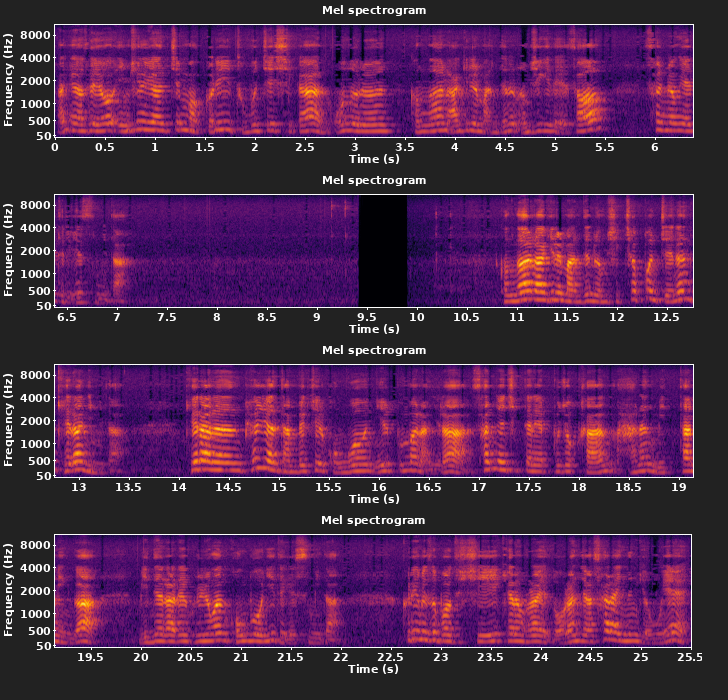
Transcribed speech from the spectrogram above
안녕하세요. 임신을 위한 찐 먹거리 두 번째 시간. 오늘은 건강한 아기를 만드는 음식에 대해서 설명해 드리겠습니다. 건강한 아기를 만드는 음식 첫 번째는 계란입니다. 계란은 편리한 단백질 공급원일 뿐만 아니라 3년 식단에 부족한 많은 비타민과 미네랄의 훌륭한 공급원이 되겠습니다. 그림에서 보듯이 계란 후라이 노란자가 살아있는 경우에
